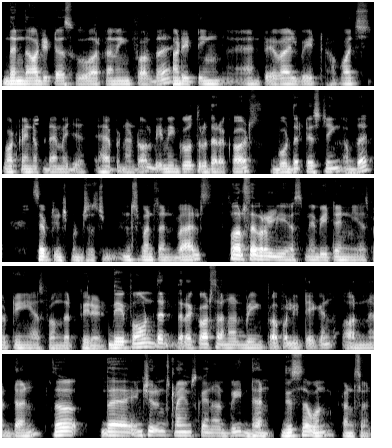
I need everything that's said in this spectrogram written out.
Then the auditors who are coming for the auditing and to evaluate what what kind of damages happen and all they may go through the records about the testing of the safety instrument system instruments and valves for several years maybe 10 years 15 years from that period. They found that the records are not being properly taken or not done. So the insurance claims cannot be done this is the one concern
